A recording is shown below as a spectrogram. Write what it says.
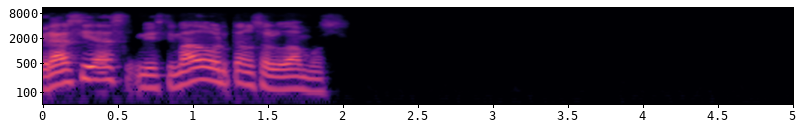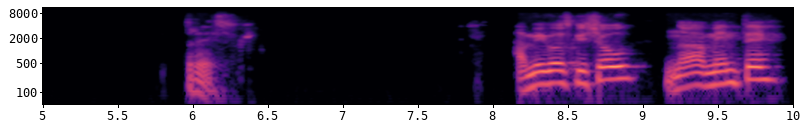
Gracias, mi estimado. Ahorita nos saludamos. Tres. Amigos que show, nuevamente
